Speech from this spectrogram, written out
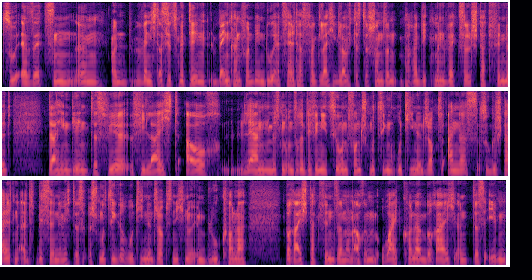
zu ersetzen. Ähm, und wenn ich das jetzt mit den Bankern, von denen du erzählt hast, vergleiche, glaube ich, dass da schon so ein Paradigmenwechsel stattfindet, dahingehend, dass wir vielleicht auch lernen müssen, unsere Definition von schmutzigen Routinejobs anders zu gestalten als bisher, nämlich dass schmutzige Routinejobs nicht nur im Blue-Collar-Bereich stattfinden, sondern auch im White-Collar-Bereich und dass eben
